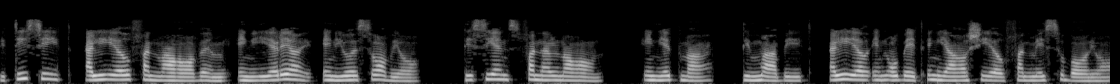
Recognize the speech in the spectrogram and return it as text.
die Tisiet, Eliel van Mahavim, en Jeria, en Joosabio, die seens van Elnaan, en Jetma, die Mabit, Eliel en Obed en Jaashiel van Mesobaja.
